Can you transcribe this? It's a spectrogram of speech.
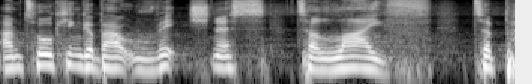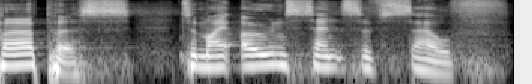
I'm talking about richness to life, to purpose, to my own sense of self,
